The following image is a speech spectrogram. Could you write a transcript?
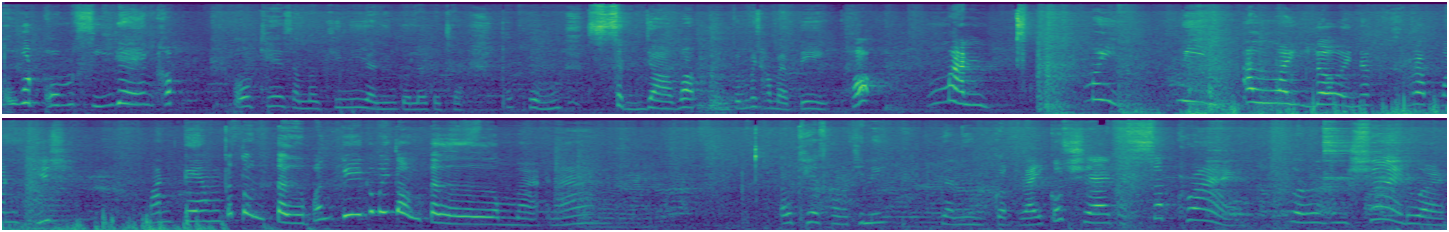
ตูดผมสีแดงครับ โอเคสำหรับคลิปนี้อย่าลืมกดไลค์กดแชร์เพราะผมสัญญาว่าผมจะไม่ทำแบบนี้ เพราะมันไม่มีอะไรเลยนะครับวันพิชมันเกมก็ต้องเติมบางทีก็ไม่ต้องเติมอะนะโอเคสำหรับที่นี้อย่าลืมกดไลค์ กดแชร์ กด subscribe เพื่อเป็นกำลังด้วย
